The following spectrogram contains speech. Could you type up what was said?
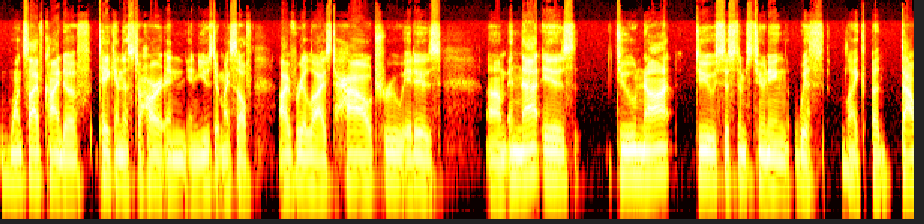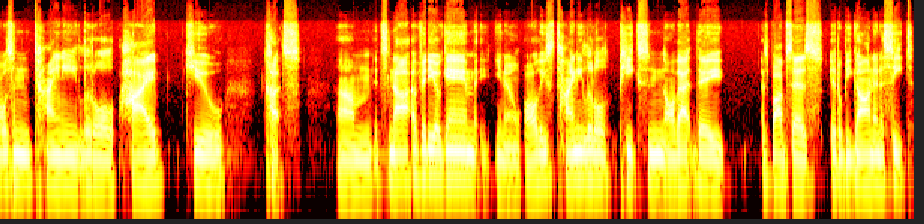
once I've kind of taken this to heart and and used it myself, I've realized how true it is. Um, and that is do not do systems tuning with like a thousand tiny little high Q cuts. Um, it's not a video game. You know, all these tiny little peaks and all that. They, as Bob says, it'll be gone in a seat.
